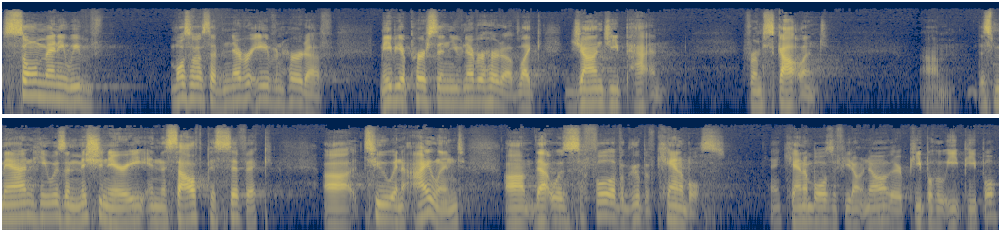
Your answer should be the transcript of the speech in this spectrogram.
so many we've, most of us have never even heard of. Maybe a person you've never heard of, like John G. Paton from Scotland. Um, this man, he was a missionary in the South Pacific uh, to an island um, that was full of a group of cannibals. Okay? Cannibals, if you don't know, they're people who eat people.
